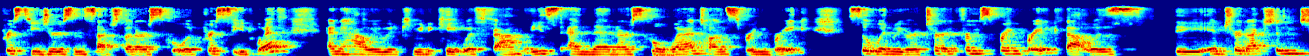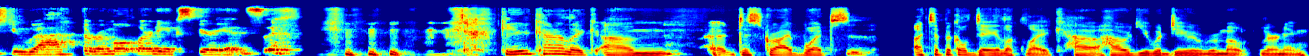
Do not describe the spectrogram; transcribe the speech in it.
procedures and such that our school would proceed with, and how we would communicate with families. And then our school went on spring break. So when we returned from spring break, that was the introduction to uh, the remote learning experience. Can you kind of like um, uh, describe what a typical day look like? How how you would do remote learning?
